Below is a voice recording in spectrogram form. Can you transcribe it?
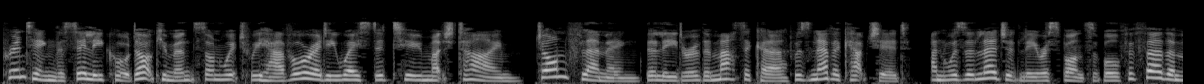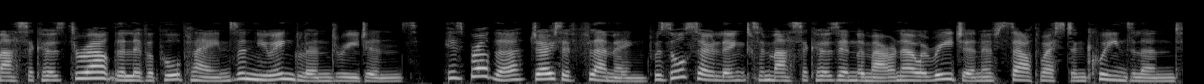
printing the silly court documents on which we have already wasted too much time. John Fleming, the leader of the massacre, was never captured and was allegedly responsible for further massacres throughout the Liverpool Plains and New England regions. His brother, Joseph Fleming, was also linked to massacres in the Maranoa region of southwestern Queensland.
